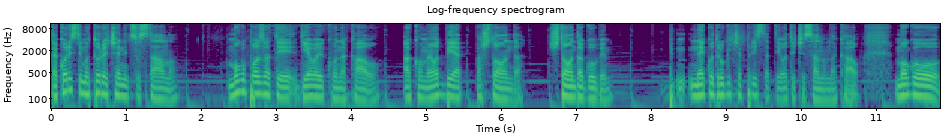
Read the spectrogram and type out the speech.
Da koristimo tu rečenicu stalno. Mogu pozvati djevojku na kavu. Ako me odbije, pa što onda? Što onda gubim? Neko drugi će pristati otići sa mnom na kavu. Mogu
